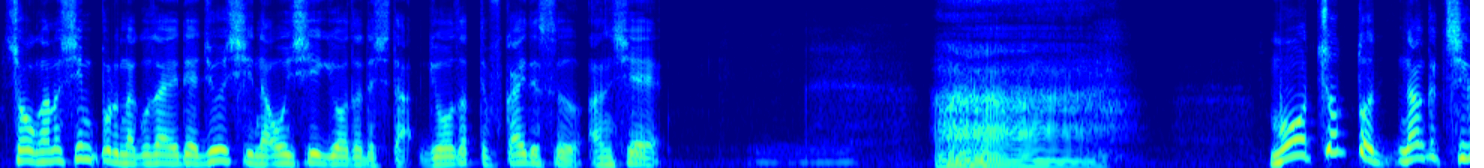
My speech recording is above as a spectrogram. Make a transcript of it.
生姜のシンプルな具材でジューシーな美味しい餃子でした。餃子って深いです。安心。あもうちょっとなんか違う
